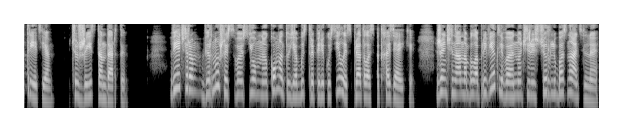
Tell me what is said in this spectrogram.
третья. Чужие стандарты. Вечером, вернувшись в свою съемную комнату, я быстро перекусила и спряталась от хозяйки. Женщина она была приветливая, но чересчур любознательная,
